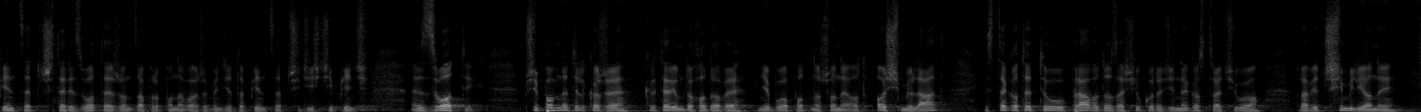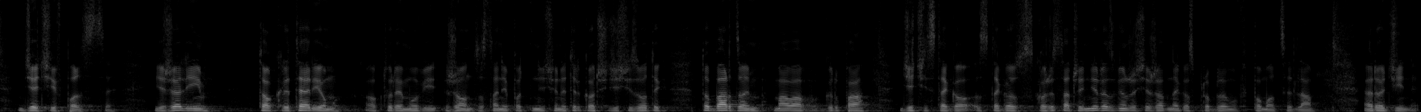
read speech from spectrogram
504 zł. Rząd zaproponował, że będzie to 535 zł. Przypomnę tylko, że kryterium dochodowe nie było podnoszone od 8 lat i z tego tytułu prawo do zasiłku rodzinnego straciło prawie 3 miliony dzieci w Polsce. Jeżeli to kryterium, o którym mówi rząd, zostanie podniesione tylko o 30 zł, to bardzo mała grupa dzieci z tego, z tego skorzysta, czyli nie rozwiąże się żadnego z problemów pomocy dla rodziny.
